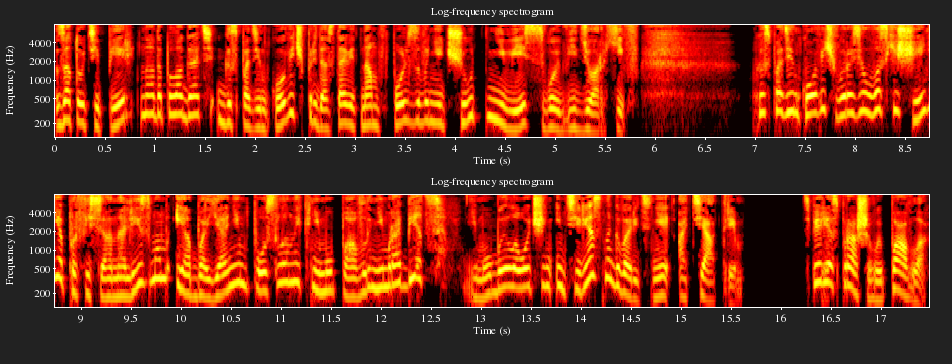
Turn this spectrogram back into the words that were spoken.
Зато теперь, надо полагать, господин Кович предоставит нам в пользование чуть не весь свой видеоархив. Господин Кович выразил восхищение профессионализмом и обаянием посланной к нему Павлы Немробец. Ему было очень интересно говорить с ней о театре. Теперь я спрашиваю Павла,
